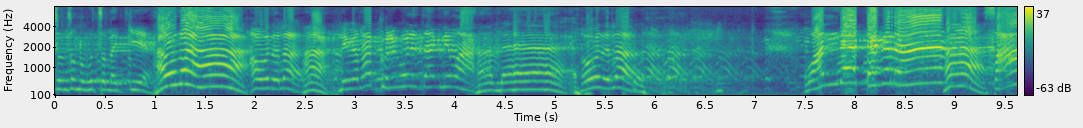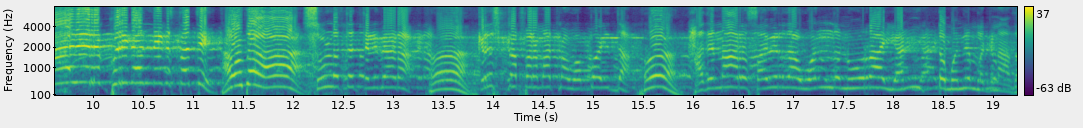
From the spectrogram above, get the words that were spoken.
ಚುನ್ ಚುನ್ ಉಚ್ಚಲಕ್ಕಿ ಹೌದಾ? ಹೌದಲ್ಲ? ಹಾ. ನೀವೆಲ್ಲ ಕುರಿಗಳಿದ್ದಾಗ ನೀವ. ಆಮೇ ಹೌದಲ್ಲ? ಒಂದೇ ಟಗರ ಹಾ. ಸಾವಿರ ಕುರಿಗಳ ನೀಗಿಸ್ತತಿ. ಹೌದಾ? ಸುಳ್ಳತ್ತ ತಿಳಿಬೇಡ. ಕೃಷ್ಣ ಪರಮಾತ್ಮ ಒಬ್ಬ ಇದ್ದ. ಹದಿನಾರು ಸಾವಿರದ ಒಂದು ನೂರ ಎಂಟು ಮಂದಿ ಲಗ್ನ ಅದ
